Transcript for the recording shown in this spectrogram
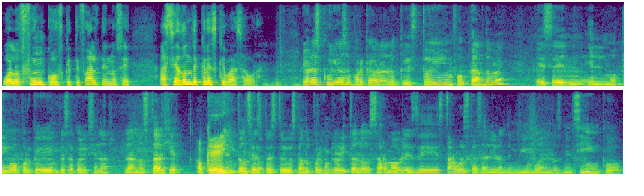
o a los Funcos que te falten? No sé. ¿Hacia dónde crees que vas ahora? Y ahora es curioso porque ahora lo que estoy enfocándome es en el motivo por qué empecé a coleccionar, la nostalgia. Ok. Entonces, pues estoy buscando, por ejemplo, ahorita los armables de Star Wars que salieron de Bimbo en 2005,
